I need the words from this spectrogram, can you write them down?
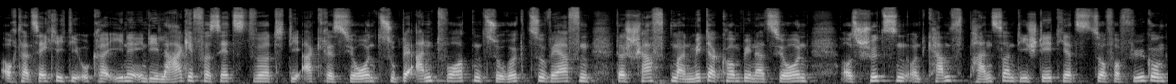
auch tatsächlich die Ukraine in die Lage versetzt wird, die Aggression zu beantworten, zurückzuwerfen. Das schafft man mit der Kombination aus Schützen und Kampfpanzern. Die steht jetzt zur Verfügung.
